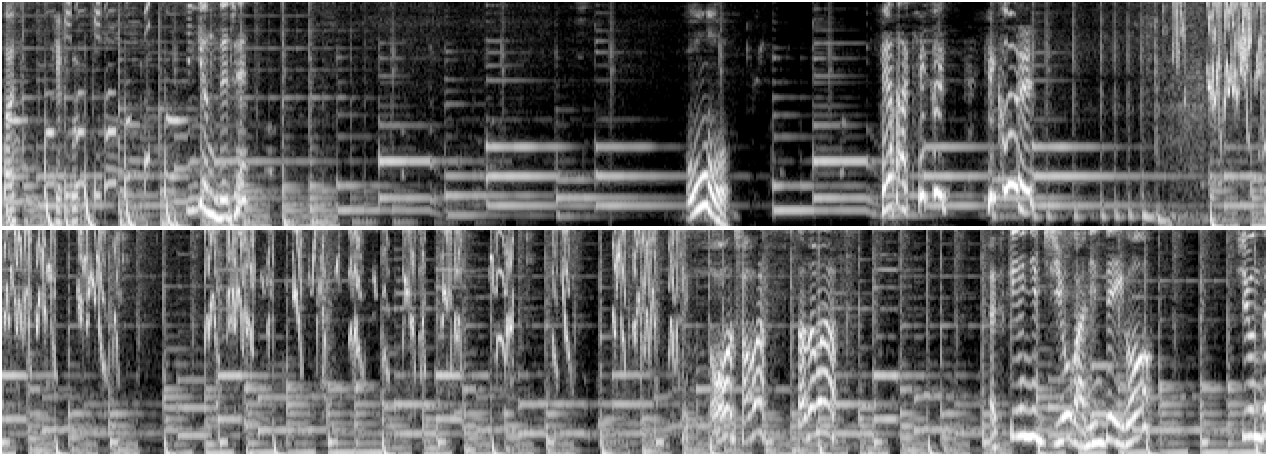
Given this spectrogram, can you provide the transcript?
나이스, 개꿀. 낑겼는데, 쟤? 오! 야, 개꿀! 개꿀! 어, 잡았어! 다 잡았어! SK님 지옥 아닌데, 이거? 쉬운데?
